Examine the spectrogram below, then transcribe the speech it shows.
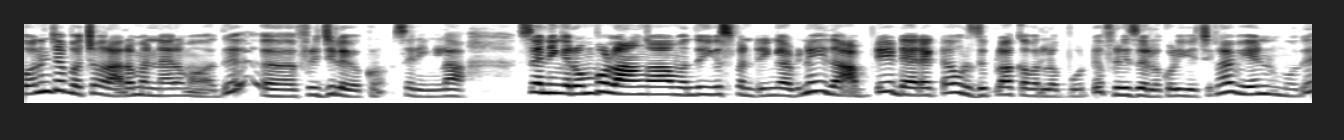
குறைஞ்சபட்சம் ஒரு அரை மணி நேரமாவது ஃப்ரிட்ஜில் வைக்கணும். சரிங்களா? ஸோ நீங்கள் ரொம்ப லாங்காக வந்து யூஸ் பண்ணுறீங்க அப்படின்னா இதை அப்படியே டைரெக்டாக ஒரு ஜிப்லா கவரில் போட்டு ஃப்ரீசரில் கூட வச்சுக்கலாம். வேணும் போது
